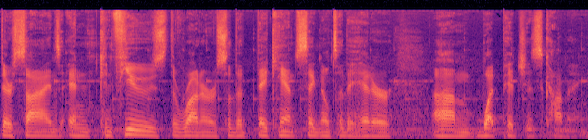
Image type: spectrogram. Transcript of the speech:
their signs and confuse the runner so that they can't signal to the hitter um, what pitch is coming.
